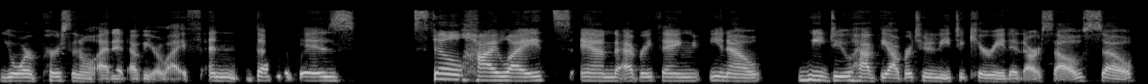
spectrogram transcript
your personal edit of your life, and that is still highlights and everything, you know, we do have the opportunity to curate it ourselves. So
